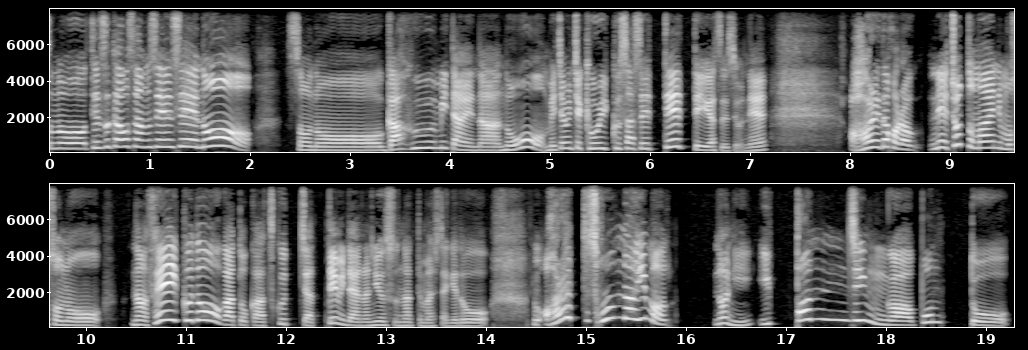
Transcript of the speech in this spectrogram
その手塚治虫先生のその画風みたいなのをめちゃめちゃ教育させてっていうやつですよね。あれだからね、ちょっと前にもその、な、フェイク動画とか作っちゃってみたいなニュースになってましたけど、あれってそんな今、何？一般人がポンと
